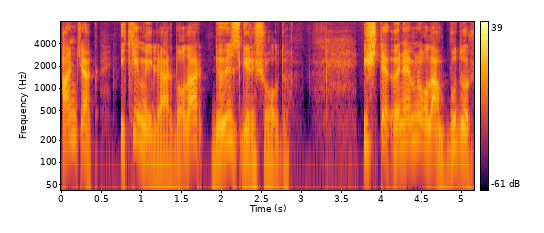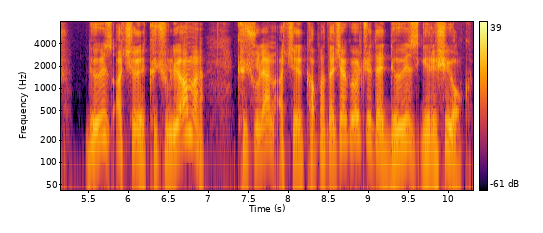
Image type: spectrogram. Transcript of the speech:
ancak 2 milyar dolar döviz girişi oldu. İşte önemli olan budur. Döviz açığı küçülüyor ama küçülen açığı kapatacak ölçüde döviz girişi yok.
